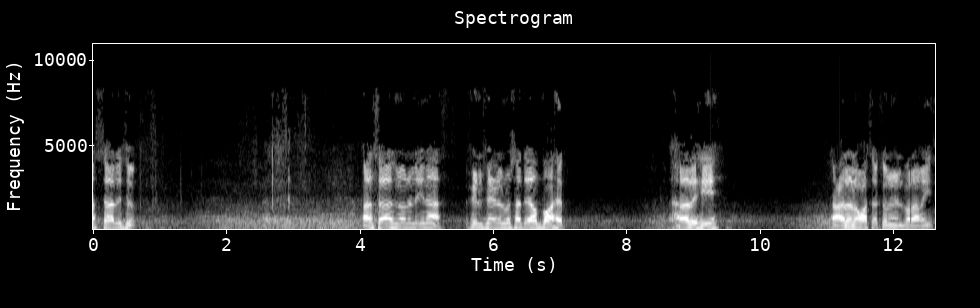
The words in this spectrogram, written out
الثالث الثالث نون الإناث في الفعل المسند إلى الظاهر. هذه على لغة أكلون البراغيث.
